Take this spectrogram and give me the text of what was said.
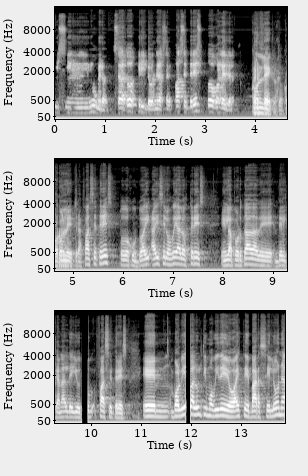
y sin número, o sea, todo escrito, vendría a ser fase 3, todo con letras. Con letras, con letras. Fase 3, todo junto. Ahí, ahí se los ve a los tres en la portada del canal de YouTube, fase 3. Em, volviendo al último video, a este Barcelona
